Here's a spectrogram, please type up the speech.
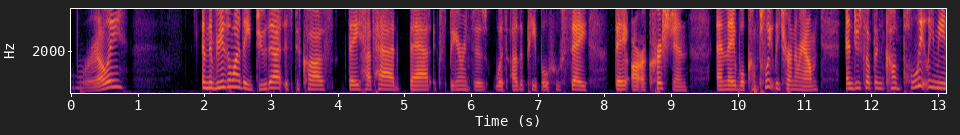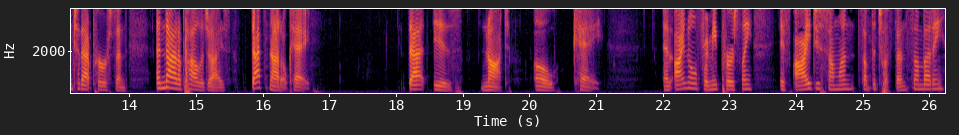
Really? And the reason why they do that is because they have had bad experiences with other people who say they are a Christian and they will completely turn around and do something completely mean to that person and not apologize. That's not okay. That is not okay. And I know for me personally, if I do someone something to offend somebody,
